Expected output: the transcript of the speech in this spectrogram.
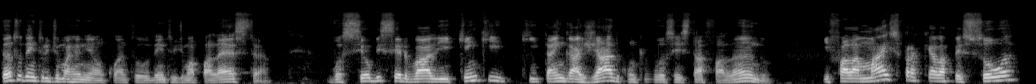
tanto dentro de uma reunião quanto dentro de uma palestra, você observar ali quem que está engajado com o que você está falando e falar mais para aquela pessoa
